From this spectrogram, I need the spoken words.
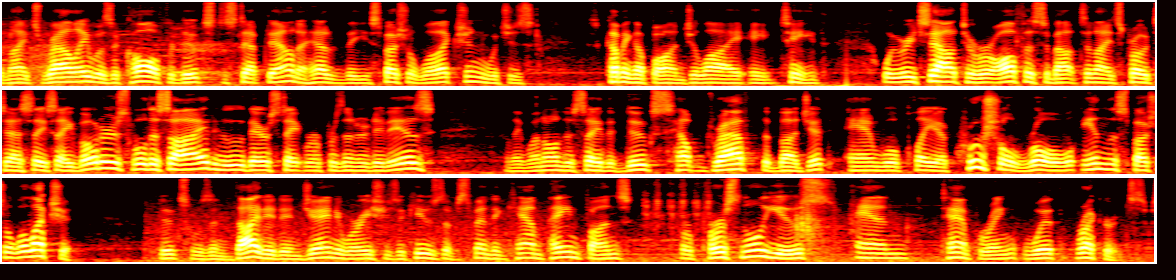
Tonight's rally was a call for Dukes to step down ahead of the special election, which is coming up on July 18th. We reached out to her office about tonight's protest. They say voters will decide who their state representative is. And they went on to say that Dukes helped draft the budget and will play a crucial role in the special election. Dukes was indicted in January. She's accused of spending campaign funds for personal use and tampering with records.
